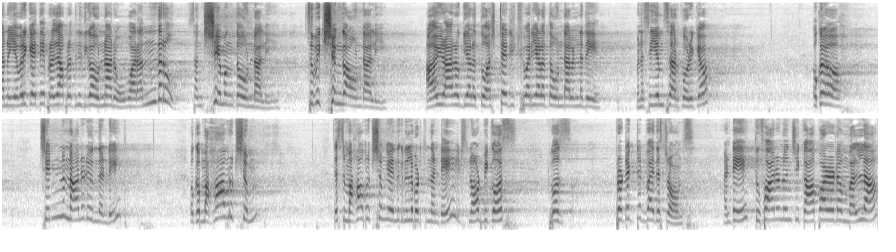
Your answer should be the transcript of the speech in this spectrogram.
తను ఎవరికైతే ప్రజాప్రతినిధిగా ఉన్నారో వారందరూ సంక్షేమంతో ఉండాలి సుభిక్షంగా ఉండాలి ఆయురారోగ్యాలతో అష్టైశ్వర్యాలతో ఉండాలన్నదే మన సీఎం సార్ కోరిక. ఒక చిన్న నానుడి ఉందండి. ఒక మహావృక్షం జస్ట్ మహావృక్షంగా ఎందుకు నిలబడుతుందంటే it's not because it was protected by the strongs అంటే తుఫాను నుంచి కాపాడడం వల్ల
